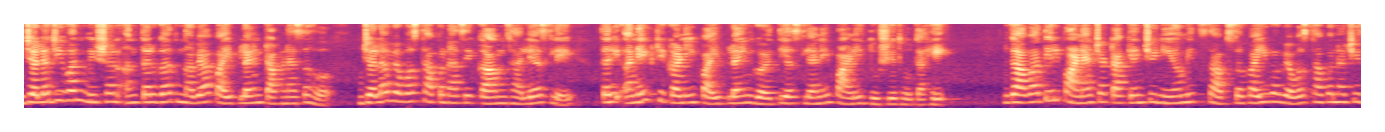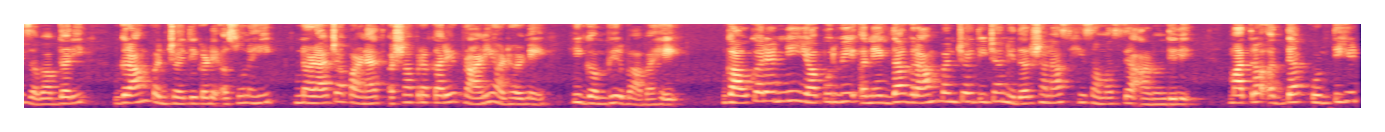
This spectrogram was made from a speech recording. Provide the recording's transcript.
जलजीवन मिशन अंतर्गत नव्या पाईपलाईन टाकण्यासह जलव्यवस्थापनाचे काम झाले असले तरी अनेक ठिकाणी पाईपलाईन गळती असल्याने पाणी दूषित होत आहे. गावातील पाण्याच्या टाक्यांची नियमित साफसफाई व व्यवस्थापनाची जबाबदारी ग्रामपंचायतीकडे असूनही नळाच्या पाण्यात अशा प्रकारे प्राणी आढळणे ही गंभीर बाब आहे. गावकऱ्यांनी यापूर्वी अनेकदा ग्रामपंचायतीच्या निदर्शनास ही समस्या आणून दिली. मात्र अद्याप कोणतीही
